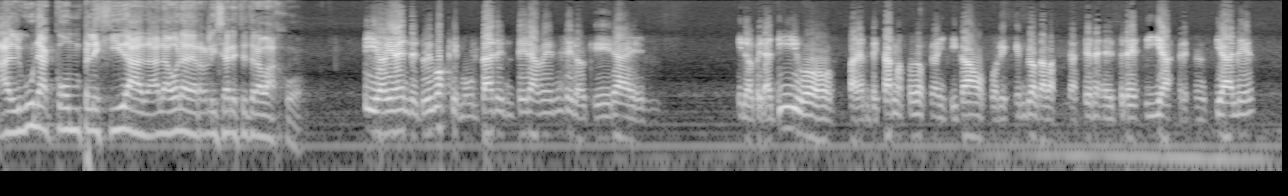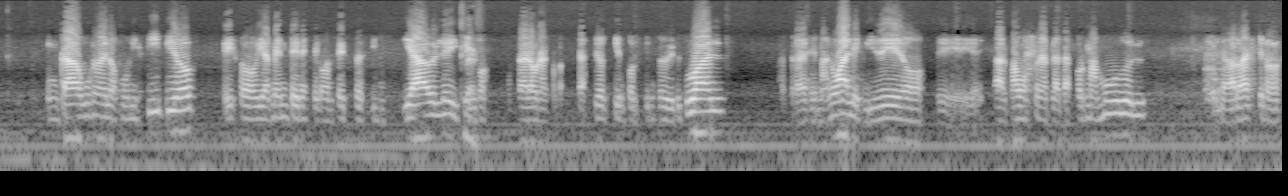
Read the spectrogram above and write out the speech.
alguna complejidad a la hora de realizar este trabajo. Sí, obviamente, tuvimos que montar enteramente lo que era el, el operativo. Para empezar, nosotros planificamos, por ejemplo, capacitaciones de tres días presenciales en cada uno de los municipios. Eso obviamente en este contexto es inviable y claro. tuvimos que usar a una capacitación 100% virtual a través de manuales, videos, eh, armamos una plataforma Moodle. La verdad es que nos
